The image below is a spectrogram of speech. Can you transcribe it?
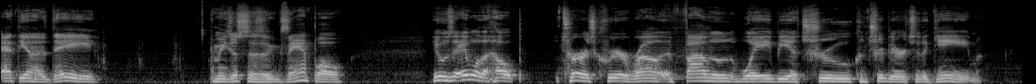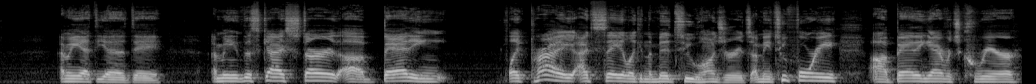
at the end of the day, I mean, just as an example, he was able to help turn his career around and find a way be a true contributor to the game. I mean, at the end of the day, I mean, this guy started uh, batting like probably I'd say like in the mid 200s. I mean, 240 uh, batting average career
